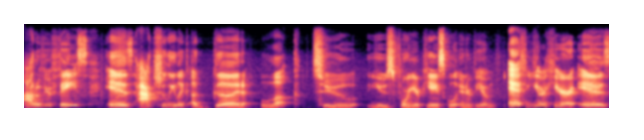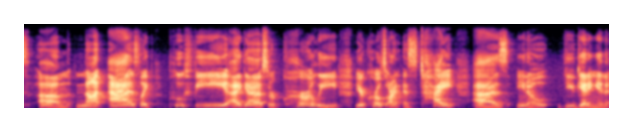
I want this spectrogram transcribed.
out of your face is actually like a good look to use for your PA school interview. If your hair is um, not as like poofy, I guess, or curly, your curls aren't as tight as, you know, you getting in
